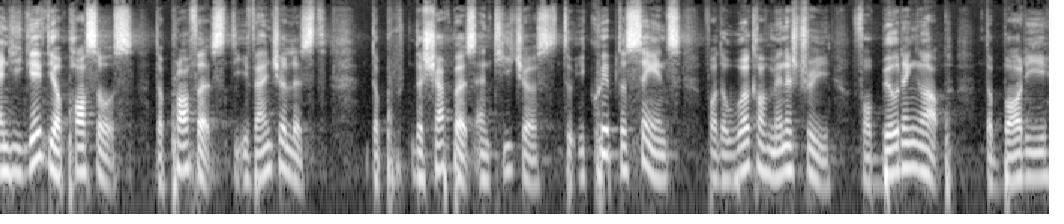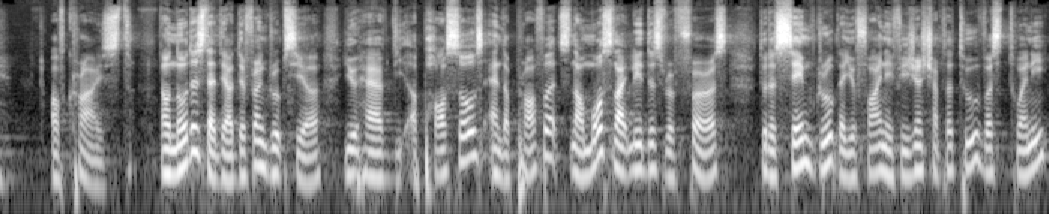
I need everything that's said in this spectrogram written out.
And he gave the apostles, the prophets, the evangelists, the, the shepherds, and teachers to equip the saints for the work of ministry, for building up the body of Christ now, notice that there are different groups here. You have the apostles and the prophets. Now, most likely, this refers to the same group that you find in Ephesians chapter 2, verse 20,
